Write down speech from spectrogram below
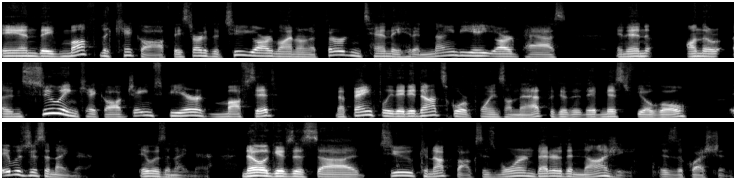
and they muffed the kickoff, they started the two yard line on a third and 10. They hit a 98 yard pass. And then on the ensuing kickoff, James Pierre muffs it. Now, thankfully, they did not score points on that because they missed field goal. It was just a nightmare. It was a nightmare. Noah gives us uh, two Canuck bucks. Is Warren better than Najee? Is the question.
